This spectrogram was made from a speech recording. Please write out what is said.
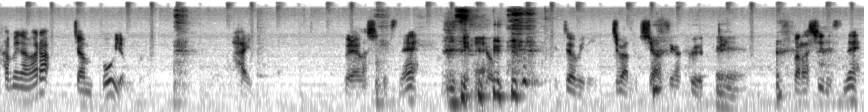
食べながらジャンプを読むこと。はい。羨ましいですね。いいですね。月曜日に一番の幸せが来るって、え素晴らしいですね。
